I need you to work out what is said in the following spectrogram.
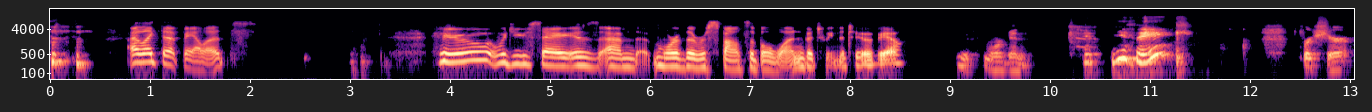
I like that balance. Who would you say is um, more of the responsible one between the two of you? Morgan. You think? For sure.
